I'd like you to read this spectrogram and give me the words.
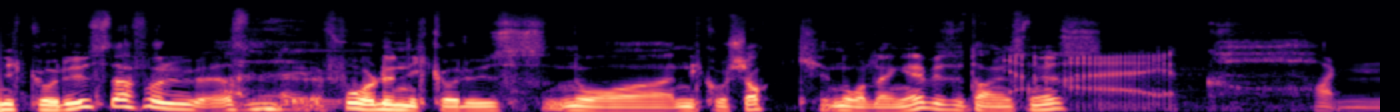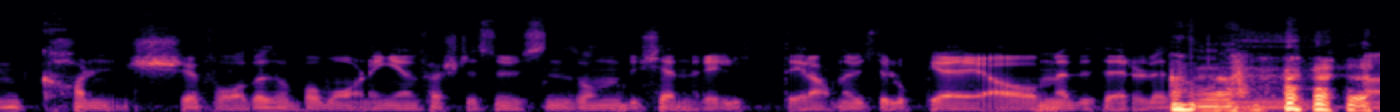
nikorus. Da, altså, får du nikorus nå, nikosjokk nå lenger, hvis du tar en snus? Nei, kan kanskje få det sånn på morgenen, første snusen, sånn du kjenner det lite grann hvis du lukker øya og mediterer litt. Ja. ja.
